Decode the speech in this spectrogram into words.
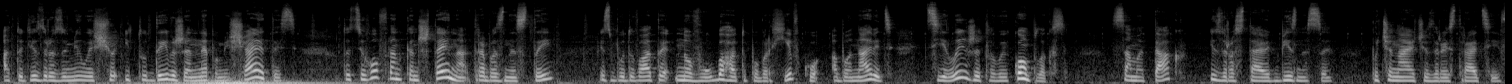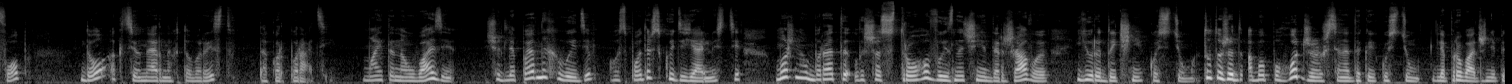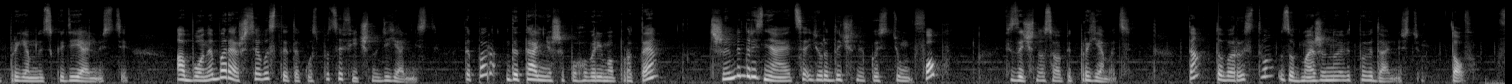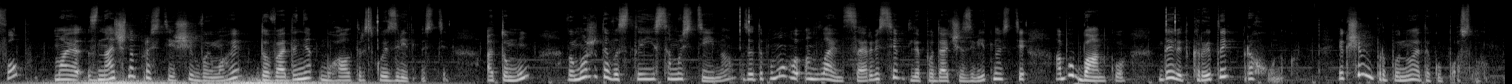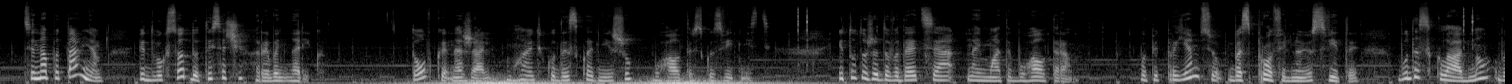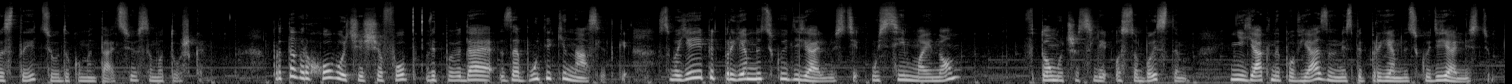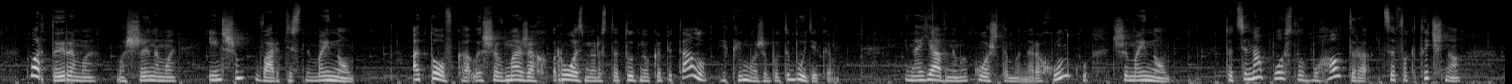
а тоді зрозуміли, що і туди вже не поміщаєтесь, то цього Франкенштейна треба знести і збудувати нову багатоповерхівку або навіть цілий житловий комплекс. Саме так і зростають бізнеси, починаючи з реєстрації ФОП до акціонерних товариств та корпорацій. Майте на увазі, що для певних видів господарської діяльності можна обирати лише строго визначені державою юридичні костюми. Тут уже або погоджуєшся на такий костюм для провадження підприємницької діяльності, або не берешся вести таку специфічну діяльність. Тепер детальніше поговоримо про те, чим відрізняється юридичний костюм ФОП, фізична особа підприємець, та товариство з обмеженою відповідальністю ТОВ. ФОП має значно простіші вимоги до ведення бухгалтерської звітності, а тому ви можете вести її самостійно за допомогою онлайн-сервісів для подачі звітності або банку, де відкритий рахунок, якщо він пропонує таку послугу. Ціна питання від 200 до 1000 гривень на рік. Товки, на жаль, мають куди складнішу бухгалтерську звітність. І тут уже доведеться наймати бухгалтера. Бо підприємцю без профільної освіти буде складно вести цю документацію самотужки. Проте, враховуючи, що ФОП відповідає за будь-які наслідки своєї підприємницької діяльності усім майном, в тому числі особистим, ніяк не пов'язаним із підприємницькою діяльністю, квартирами, машинами, іншим вартісним майном. А товка лише в межах розміру статутного капіталу, який може бути будь-яким, і наявними коштами на рахунку чи майном, то ціна послуг бухгалтера це фактично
